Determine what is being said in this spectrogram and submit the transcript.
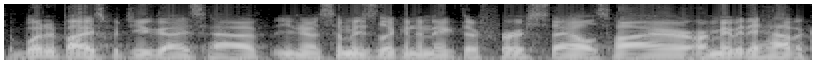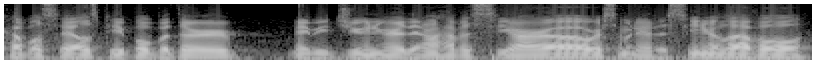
So what advice would you guys have? You know, somebody's looking to make their first sales hire, or maybe they have a couple salespeople, but they're maybe junior, they don't have a CRO or somebody at a senior level.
